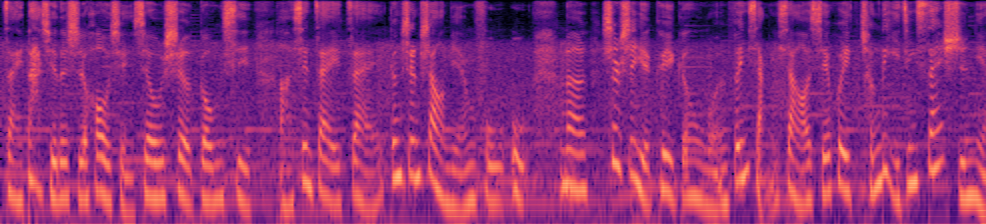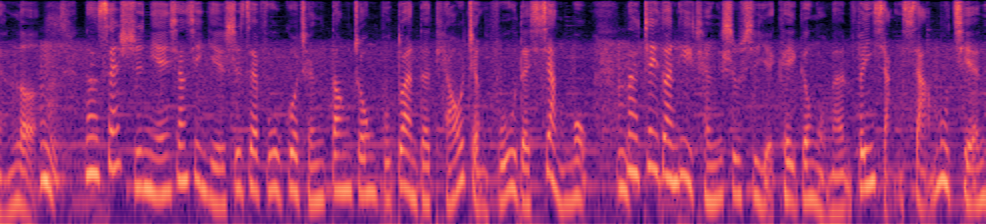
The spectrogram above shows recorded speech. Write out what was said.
在大学的时候选修社工系啊，现在在更生少年服务，那是不是也可以跟我们分享一下哦？协会成立已经三十年了，嗯，那三十年相信也是在服务过程当中不断的调整服务的项目，那这段历程是不是也可以跟我们？分享一下目前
